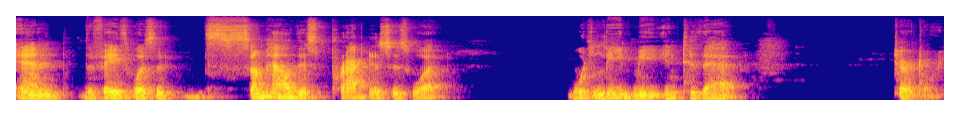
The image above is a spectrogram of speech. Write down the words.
And the faith was that somehow this practice is what would lead me into that territory.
